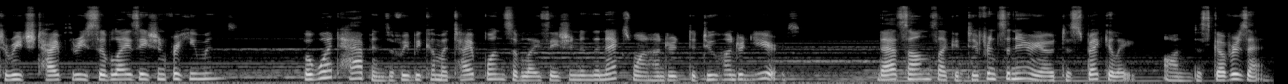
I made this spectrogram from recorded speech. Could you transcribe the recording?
to reach Type 3 civilization for humans? But what happens if we become a Type 1 civilization in the next 100 to 200 years? That sounds like a different scenario to speculate on Discover Zen.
